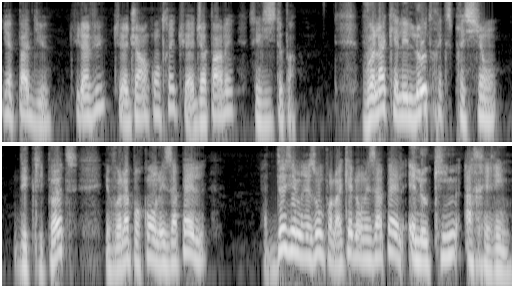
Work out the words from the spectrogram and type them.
Il n'y a pas de Dieu. Tu l'as vu? Tu l'as déjà rencontré? Tu l'as déjà parlé? Ça n'existe pas. Voilà quelle est l'autre expression des clipotes, et voilà pourquoi on les appelle. La deuxième raison pour laquelle on les appelle Elohim Acherim.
